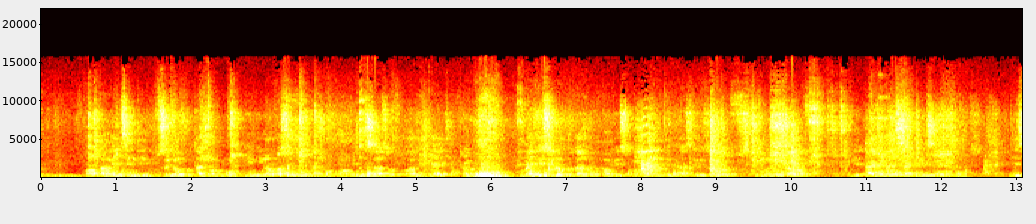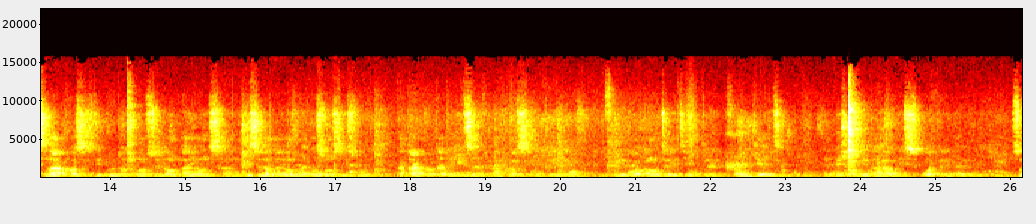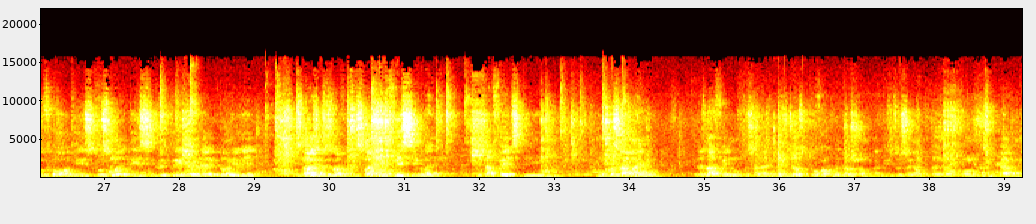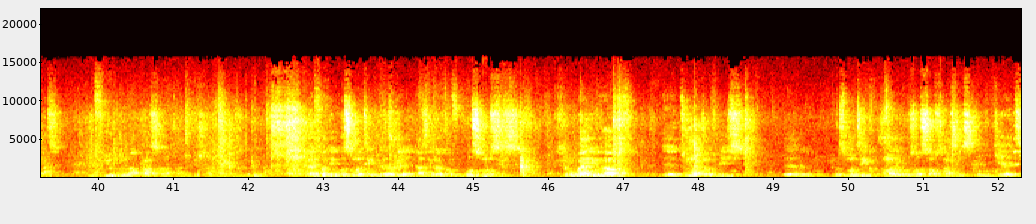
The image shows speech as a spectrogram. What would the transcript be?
alternating the sodium potassium pump in, you know, sodium potassium pump in the cells of all the GIT. When the sodium potassium pump is alternated as a result of stimulation of the adenine cyclase enzymes, this now causes the production of sodium ions, and this sodium ion by osmosis will attract water to itself and cause increase in water motility from GIT. The is going to have this watery diarrhea. So for this the secretory diarrhea, you don't really, it's not a result, it's not invasive like it affects the mucosal lining. It doesn't affect the mucosal lining, it's just overproduction that leads to sodium potassium pump impairment. The fluid will not pass out and the patient has uh, Then for the osmotic diarrhea, as a result of osmosis, so when you have uh, too much of these uh, osmotic molecules or substances in GIT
